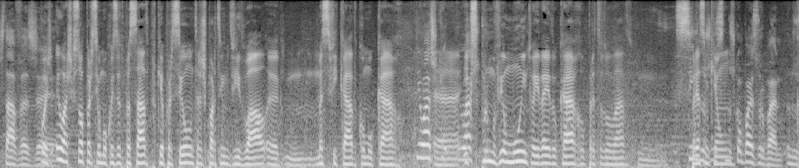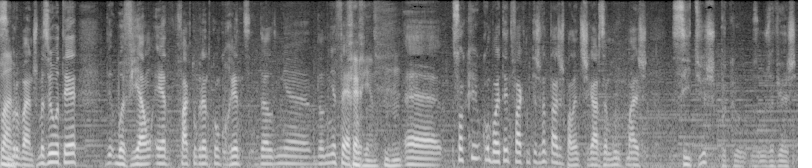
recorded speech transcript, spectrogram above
estavas. Pois, eh, eu acho que só apareceu uma coisa de passado porque apareceu um transporte individual eh, massificado como o carro eu acho que. eh, eu e que acho se promoveu muito a ideia do carro para todo o lado. Hum, Sim, Parece-me que é um- nos comboios urbanos, nos Claro. suburbanos, mas eu até. O avião é de facto o grande concorrente da linha, da linha férrea. Férrea. Uhum. Uh, só que o comboio tem de facto muitas vantagens, para além de chegares a muito mais sítios, porque os, os aviões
